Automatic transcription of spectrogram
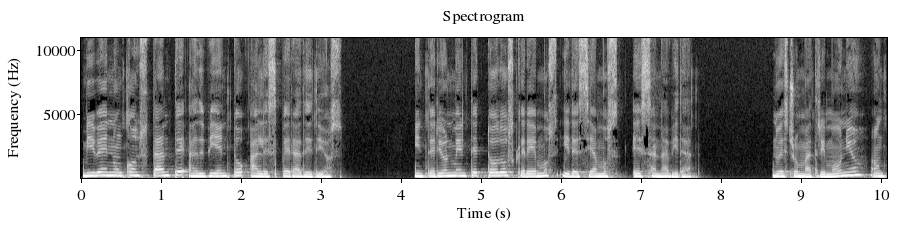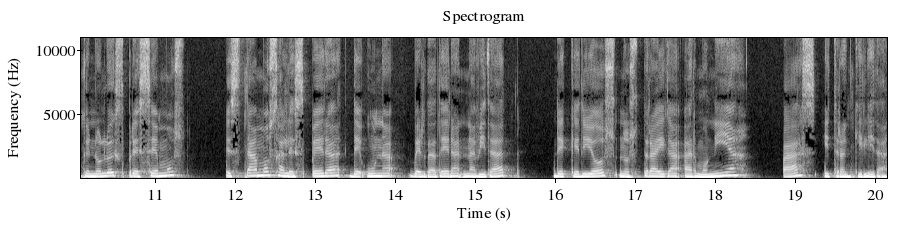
vive en un constante adviento a la espera de Dios. Interiormente todos queremos y deseamos esa Navidad. Nuestro matrimonio, aunque no lo expresemos, estamos a la espera de una verdadera Navidad, de que Dios nos traiga armonía, paz y tranquilidad.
